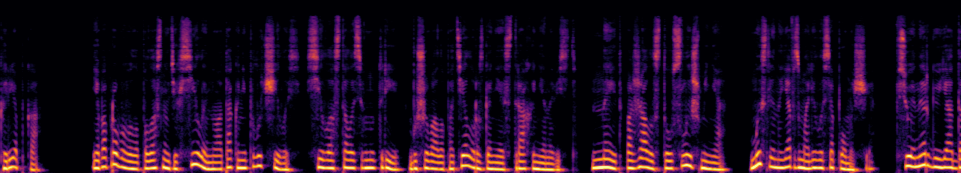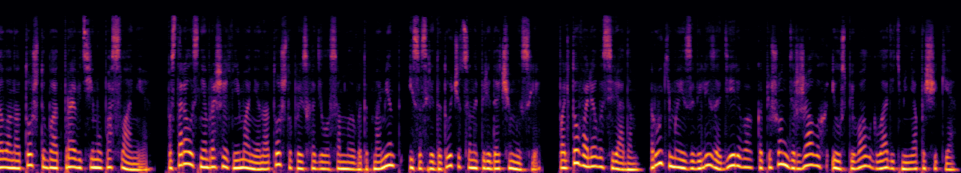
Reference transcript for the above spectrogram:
крепко». Я попробовала полоснуть их силой, но атака не получилась. Сила осталась внутри, бушевала по телу, разгоняя страх и ненависть. «Нейт, пожалуйста, услышь меня!» Мысленно я взмолилась о помощи. Всю энергию я отдала на то, чтобы отправить ему послание. Постаралась не обращать внимания на то, что происходило со мной в этот момент, и сосредоточиться на передаче мысли. Пальто валялось рядом. Руки мои завели за дерево, капюшон держал их и успевал гладить меня по щеке.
